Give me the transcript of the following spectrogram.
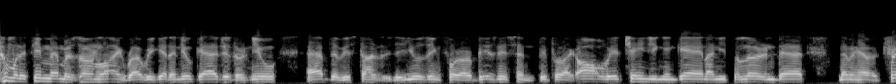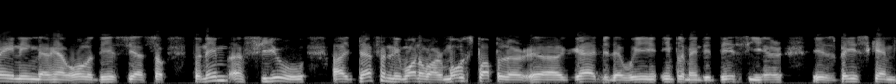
some of the team members don't like, right? We get a new gadget or new app that we start using for our business, and people are like, "Oh, we're changing again. I need to learn that." Then we have a training. Then we have all of this. Yeah. So to name a few, uh, definitely one of our most popular uh, gadget that we implemented this year is Basecamp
